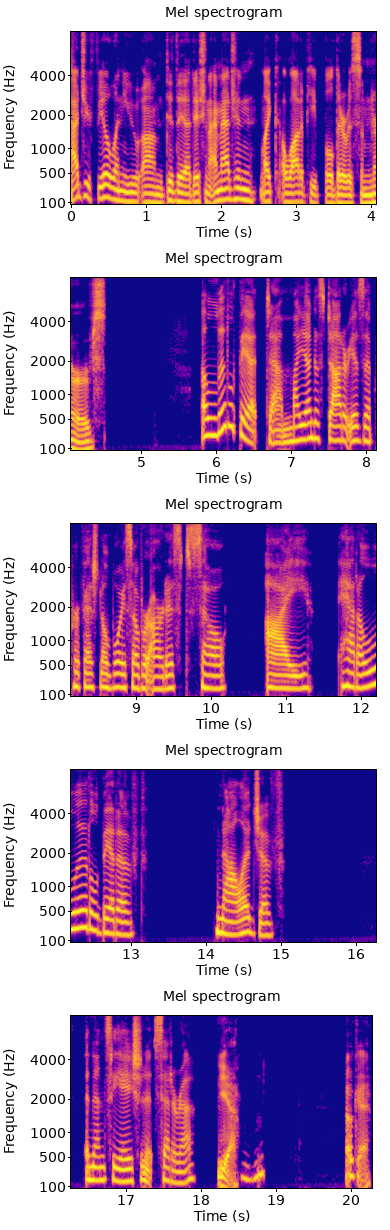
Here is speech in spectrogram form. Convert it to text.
How'd you feel when you um, did the audition? I imagine, like a lot of people, there was some nerves. A little bit. Um, my youngest daughter is a professional voiceover artist, so I had a little bit of knowledge of enunciation, etc. Yeah. Mm-hmm. Okay.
